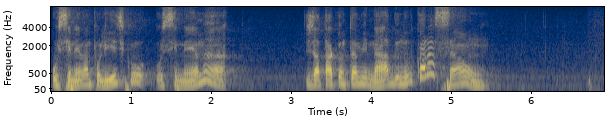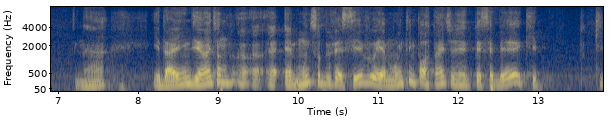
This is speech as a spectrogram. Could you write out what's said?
o cinema político, o cinema já está contaminado no coração, né? E daí em diante é, um, é, é, muito subversivo e é muito importante a gente perceber que, que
